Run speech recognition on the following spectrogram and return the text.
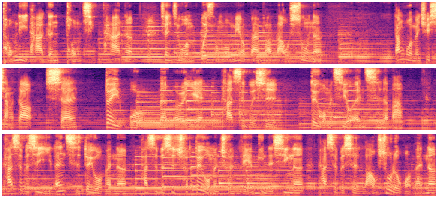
同理他、跟同情他呢？甚至我们为什么没有办法饶恕呢？当我们去想到神。对我们而言，他是不是对我们是有恩慈的吗？他是不是以恩慈对我们呢？他是不是纯对我们纯怜悯的心呢？他是不是饶恕了我们呢？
